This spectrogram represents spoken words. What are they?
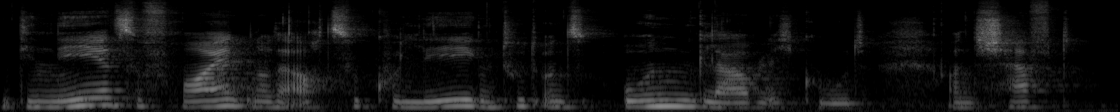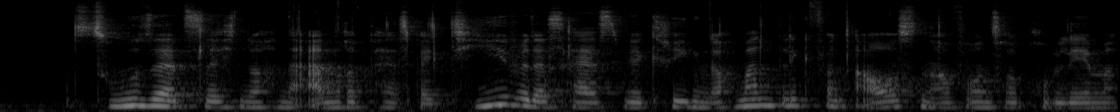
Die Nähe zu Freunden oder auch zu Kollegen tut uns unglaublich gut und schafft zusätzlich noch eine andere Perspektive. Das heißt, wir kriegen nochmal einen Blick von außen auf unsere Probleme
